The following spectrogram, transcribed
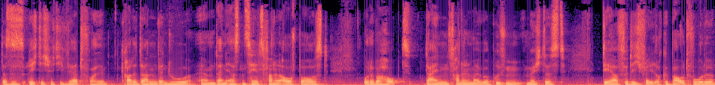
Das ist richtig, richtig wertvoll. Gerade dann, wenn du ähm, deinen ersten Sales Funnel aufbaust oder überhaupt deinen Funnel mal überprüfen möchtest, der für dich vielleicht auch gebaut wurde.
